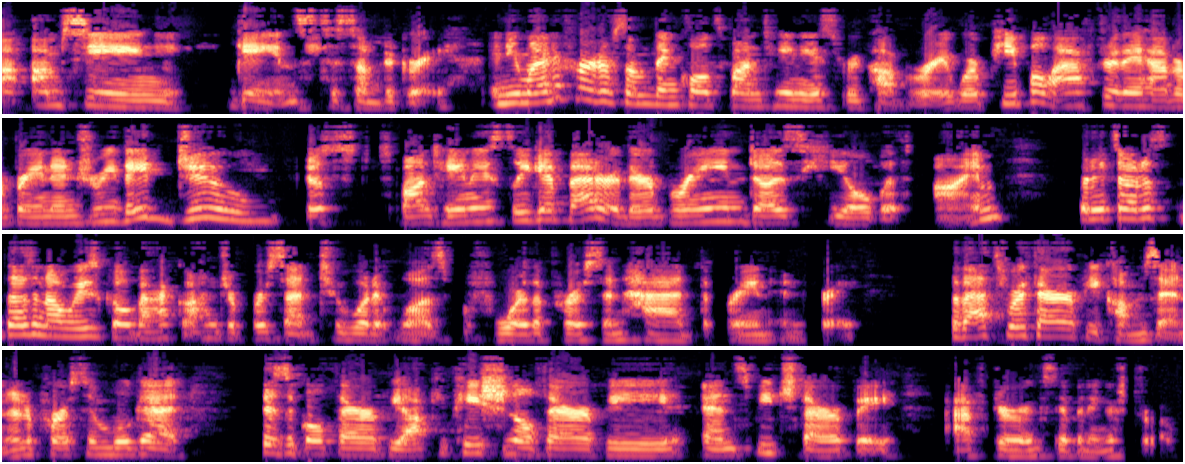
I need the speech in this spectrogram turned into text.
I'm seeing gains to some degree. And you might have heard of something called spontaneous recovery, where people, after they have a brain injury, they do just spontaneously get better. Their brain does heal with time, but it doesn't always go back 100% to what it was before the person had the brain injury. So that's where therapy comes in, and a person will get physical therapy, occupational therapy, and speech therapy after exhibiting a stroke.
